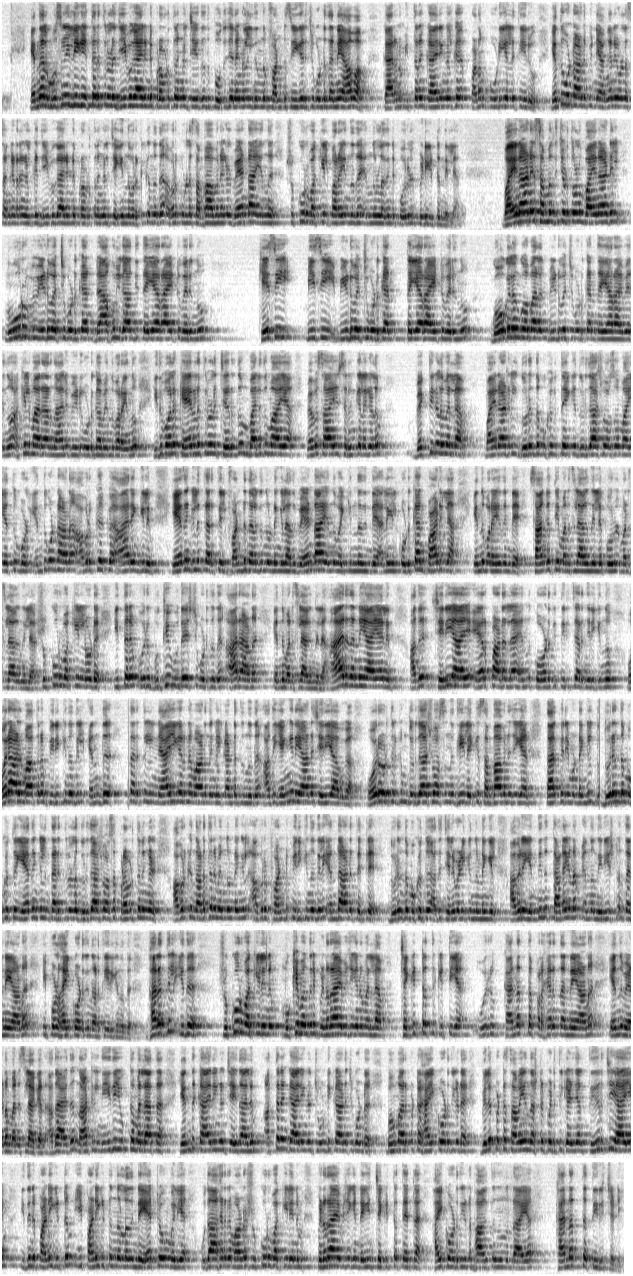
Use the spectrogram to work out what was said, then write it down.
എന്നാൽ മുസ്ലിം ലീഗ് ഇത്തരത്തിലുള്ള ജീവകാരുണ്യ പ്രവർത്തനങ്ങൾ ചെയ്തത് പൊതുജനങ്ങളിൽ നിന്നും ഫണ്ട് സ്വീകരിച്ചുകൊണ്ട് തന്നെ ആവാം. കാരണം ഇത്തരം കാര്യങ്ങൾക്ക് പണം കൂടിയല്ലേ തീരൂ. എന്തുകൊണ്ടാണ് പിന്നെ അങ്ങനെയുള്ള സംഘടനകൾക്ക് ജീവകാരുണ്യ പ്രവർത്തനങ്ങൾ ചെയ്യുന്നവർക്ക് അവർക്കുള്ള സംഭാവനകൾ വേണ്ട എന്ന് ഷുക്കൂർ വക്കീൽ പറയുന്നത് എന്നുള്ളതിന്റെ പൊരുൾ പിടികിട്ടുന്നില്ല. വയനാടെ സംബന്ധിച്ചിടത്തോളം വയനാടിൽ നൂറ് വീട് വെച്ചു കൊടുക്കാൻ രാഹുൽ ഗാന്ധി തയ്യാറായിട്ട് വരുന്നു. കെ സി ബി സി വീട് വെച്ചു കൊടുക്കാൻ തയ്യാറായിട്ട് വരുന്നു. ഗോകുലം ഗോപാലൻ വീട് വെച്ച് കൊടുക്കാൻ തയ്യാറായി വരുന്നു. അഖിൽ മാരാർ നാല് വീട് കൊടുക്കാമെന്ന് പറയുന്നു. ഇതുപോലെ കേരളത്തിലുള്ള ചെറുതും വലുതുമായ വ്യവസായ ശൃംഖലകളും വ്യക്തികളുമെല്ലാം വയനാട്ടിൽ ദുരന്തമുഖത്തേക്ക് ദുരിതാശ്വാസവുമായി എത്തുമ്പോൾ എന്തുകൊണ്ടാണ് അവർക്കൊക്കെ ആരെങ്കിലും ഏതെങ്കിലും തരത്തിൽ ഫണ്ട് നൽകുന്നുണ്ടെങ്കിൽ അത് വേണ്ട എന്ന് വയ്ക്കുന്നതിന്റെ അല്ലെങ്കിൽ കൊടുക്കാൻ പാടില്ല എന്ന് പറയുന്നതിന്റെ സാങ്കത്യം മനസ്സിലാകുന്നില്ല പൊരുൾ മനസ്സിലാകുന്നില്ല. ഷുക്കൂർ വക്കീലിനോട് ഇത്തരം ഒരു ബുദ്ധി ഉപദേശിച്ചു കൊടുത്തത് ആരാണ് എന്ന് മനസ്സിലാകുന്നില്ല. ആര് തന്നെയായാലും അത് ശരിയായ ഏർപ്പാടല്ല എന്ന് കോടതി തിരിച്ചറിഞ്ഞിരിക്കുന്നു. ഒരാൾ മാത്രം പിരിക്കുന്നതിൽ എന്ത് തരത്തിൽ ന്യായീകരണമാണ് നിങ്ങൾ കണ്ടെത്തുന്നത്? അത് എങ്ങനെയാണ് ശരിയാവുക? ഓരോരുത്തർക്കും ദുരിതാശ്വാസ നിധിയിലേക്ക് സംഭാവന ചെയ്യാൻ താല്പര്യമുണ്ടെങ്കിൽ ദുരന്തമുഖത്ത് ഏതെങ്കിലും തരത്തിലുള്ള ദുരിതാശ്വാസ പ്രവർത്തനങ്ങൾ അവർക്ക് നടത്തണമെന്നുണ്ടെങ്കിൽ അവർ ഫണ്ട് പിരിക്കുന്നതിൽ എന്താണ് തെറ്റ്? ദുരന്തമുഖത്ത് അത് ചെലവഴിക്കുന്നുണ്ടെങ്കിൽ അവരെ എന്തിന് തടയണം എന്ന നിരീക്ഷണം തന്നെയാണ് ഇപ്പോൾ ഹൈക്കോടതി നടത്തിയിരിക്കുന്നത്. ഫലത്തിൽ ഇത് ഷുക്കൂർ വക്കീലിനും മുഖ്യമന്ത്രി പിണറായി വിജയനുമെല്ലാം ചെകിട്ടത്ത് കിട്ടിയ ഒരു കനത്ത പ്രഹരം തന്നെയാണ് എന്ന് വേണം മനസ്സിലാക്കാൻ. അതായത് നാട്ടിൽ നീതിയുക്തമല്ലാത്ത എന്ത് കാര്യങ്ങൾ ചെയ്താലും അത്തരം കാര്യങ്ങൾ ചൂണ്ടിക്കാണിച്ചുകൊണ്ട് ബഹുമാനപ്പെട്ട ഹൈക്കോടതിയുടെ വിലപ്പെട്ട സമയം നഷ്ടപ്പെടുത്തി കഴിഞ്ഞാൽ തീർച്ചയായും ഇതിന് പണി കിട്ടും. ഈ പണി കിട്ടുന്നുള്ളതിന്റെ ഏറ്റവും വലിയ ഉദാഹരണമാണ് ഷുക്കൂർ വക്കീലിനും പിണറായി വിജയന്റെയും ചെകിട്ടത്തേറ്റ ഹൈക്കോടതിയുടെ ഭാഗത്തു നിന്നുണ്ടായ കനത്ത തിരിച്ചടി.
